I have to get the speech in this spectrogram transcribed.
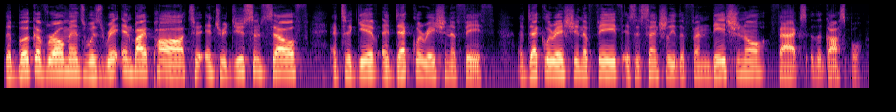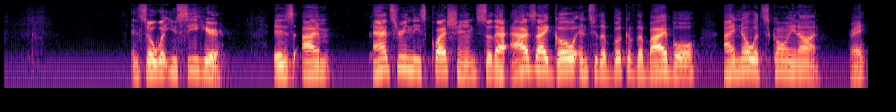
The book of Romans was written by Paul to introduce himself and to give a declaration of faith. A declaration of faith is essentially the foundational facts of the gospel. And so, what you see here is I'm answering these questions so that as I go into the book of the Bible, I know what's going on, right?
